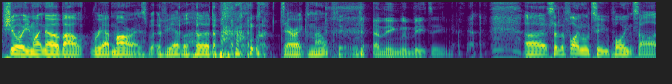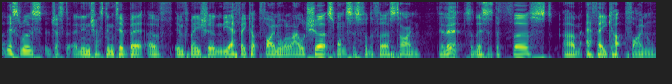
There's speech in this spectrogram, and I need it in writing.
sure, you might know about Riyad Mahrez, but have you ever heard about Derek Mountfield? And the England B team. Uh, so the final two points are: this was just an interesting tidbit of information. The FA Cup final allowed shirt sponsors for the first time. Did it? So this is the first um, FA Cup final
